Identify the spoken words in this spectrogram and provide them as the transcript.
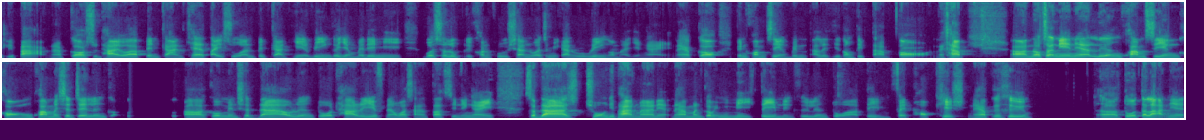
ตหรือเปล่านะครับก็สุดท้ายว่าเป็นการแค่ไต่สวน เป็นการ hearing ก็ยังไม่ได้มีบทสรุปหรือ conclusion ว่าจะมีการ ruling ออกมายังไงนะครับก็เป็นความเสี่ยงเป็นอะไรที่ต้องติดตามต่อนะครับอนอกจากนี้เนี่ยเรื่องความเสี่ยงของความไม่ชัดเจนเรื่อง government shutdown เรื่องตัว tariff นะว่าศาลตัดสินยังไง สัปดาห์ช่วงที่ผ่านมาเนี่ยนะครับมันก็มีอีกธีมหนึ่งคือเรื่องตัวธีม Fed hawkish นะครับก็คือ ตัวตลาดเนี่ย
